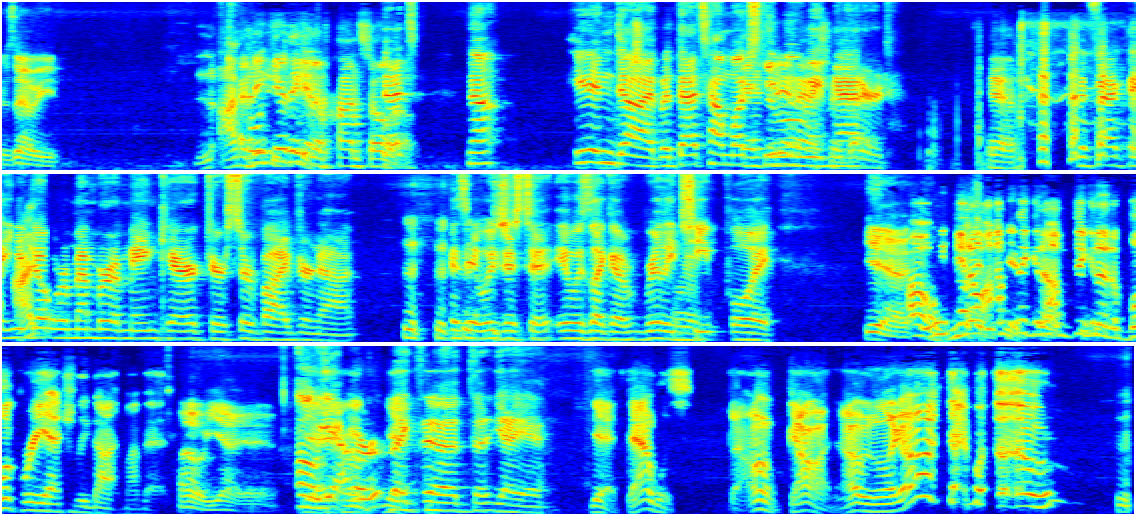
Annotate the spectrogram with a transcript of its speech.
Is that what you? I, I, think you're thinking of Han Solo. That's no, he didn't die, but that's how much Yeah, he the movie actually die. mattered. yeah. The fact that you I- don't remember a main character survived or not, because it was just a, it was like a really cheap ploy. Yeah. Oh, you know, I'm thinking. I'm thinking of the book where he actually died. My bad. Oh yeah, yeah, yeah. Oh Yeah, yeah, yeah, or yeah. like the the yeah yeah Yeah, that was. Oh God, I was like, oh, that,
